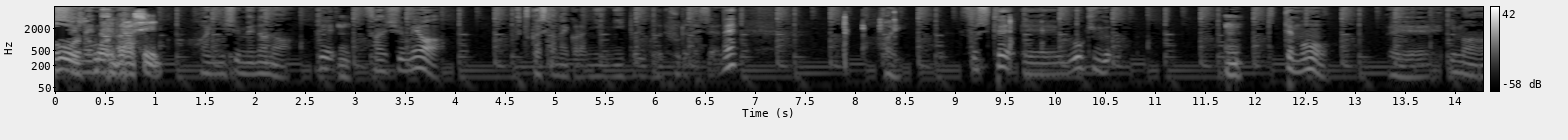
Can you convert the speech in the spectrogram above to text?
おー一周目7。素晴らしい。はい、2周目7。で、うん3周目は2日しかないから2、2ということでフルですよね。はい。そして、えー、ウォーキング。うん。つっても、えー、今、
